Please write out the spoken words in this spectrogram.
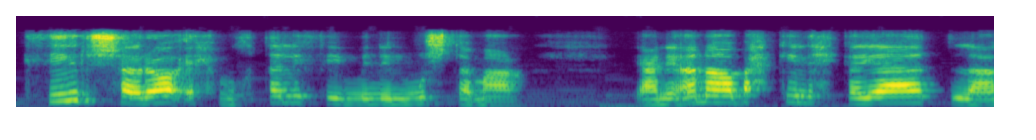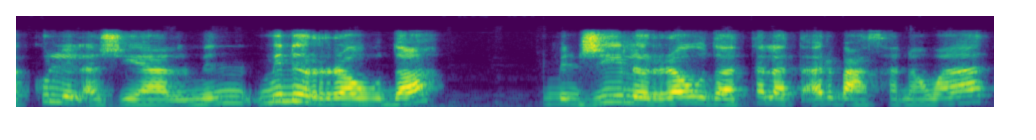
لكثير شرائح مختلفة من المجتمع. يعني أنا بحكي الحكايات لكل الأجيال من من الروضة من جيل الروضة ثلاث أربع سنوات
